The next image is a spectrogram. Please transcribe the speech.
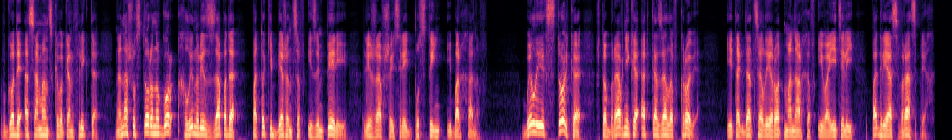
В годы османского конфликта на нашу сторону гор хлынули с запада потоки беженцев из империи, лежавшей средь пустынь и барханов. Было их столько, что Бравника отказала в крови, и тогда целый род монархов и воителей погряз в распрях.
